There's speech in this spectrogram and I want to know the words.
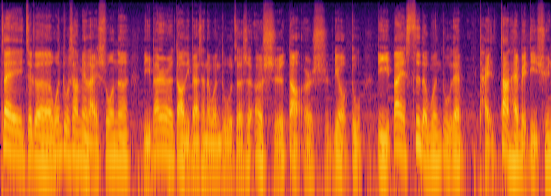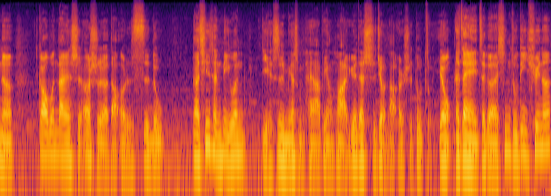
在这个温度上面来说呢，礼拜二到礼拜三的温度则是二十到二十六度，礼拜四的温度在台大台北地区呢，高温大约是二十二到二十四度。那清晨低温也是没有什么太大变化，约在十九到二十度左右。那在这个新竹地区呢，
